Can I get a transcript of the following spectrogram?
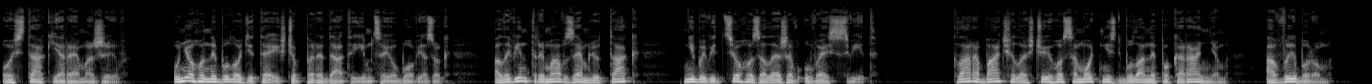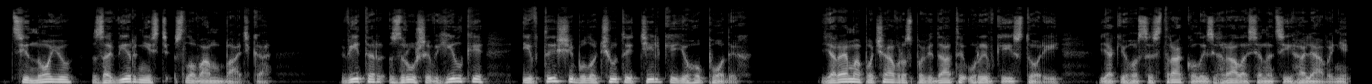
Ось так Ярема жив. У нього не було дітей, щоб передати їм цей обов'язок, але він тримав землю так, ніби від цього залежав увесь світ. Клара бачила, що його самотність була не покаранням, а вибором, ціною за вірність словам батька. Вітер зрушив гілки, і в тиші було чути тільки його подих. Ярема почав розповідати уривки історій, як його сестра колись гралася на цій галявині,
